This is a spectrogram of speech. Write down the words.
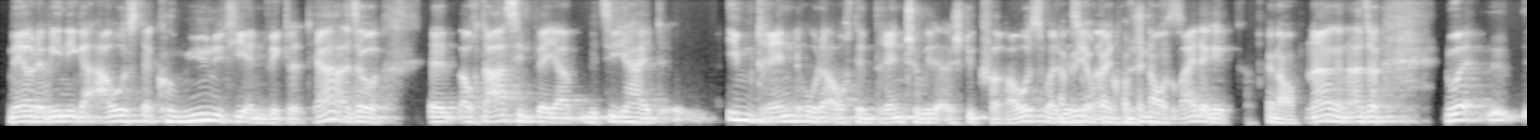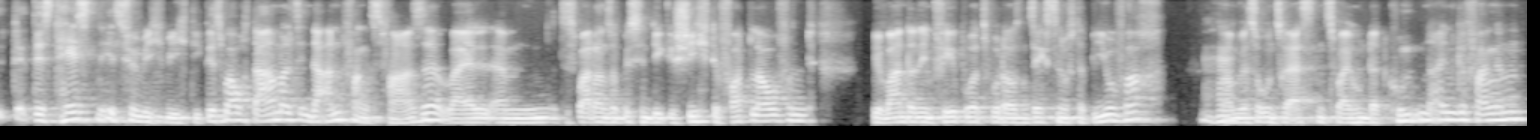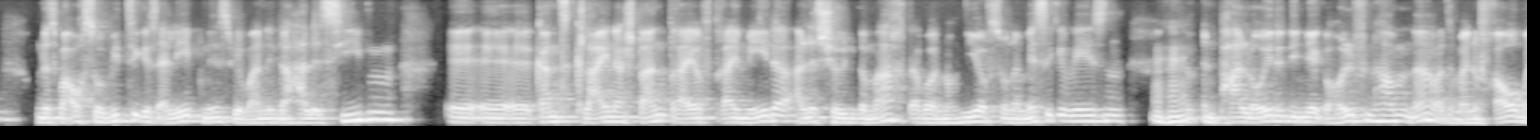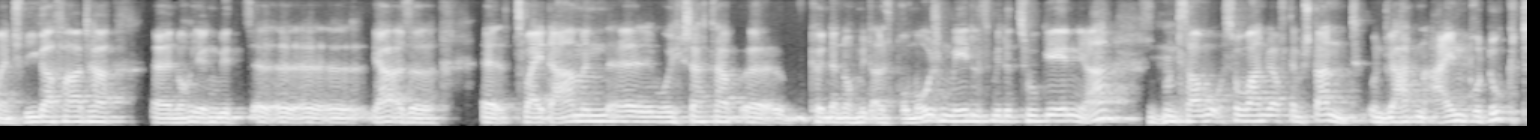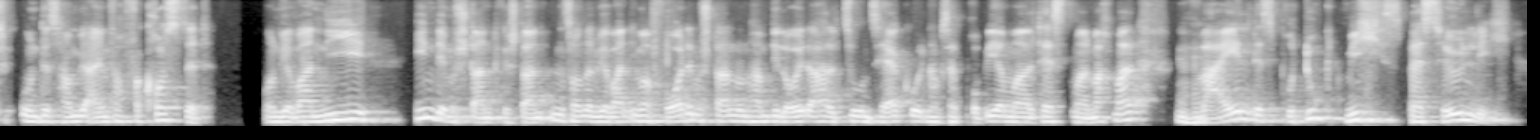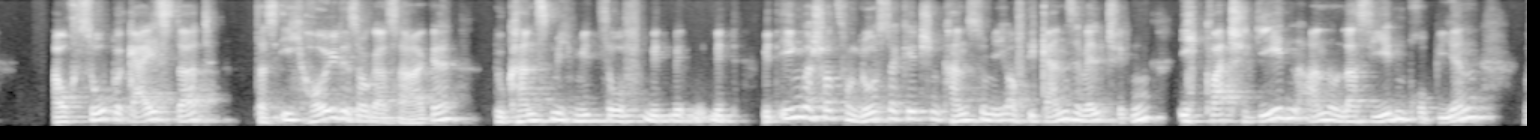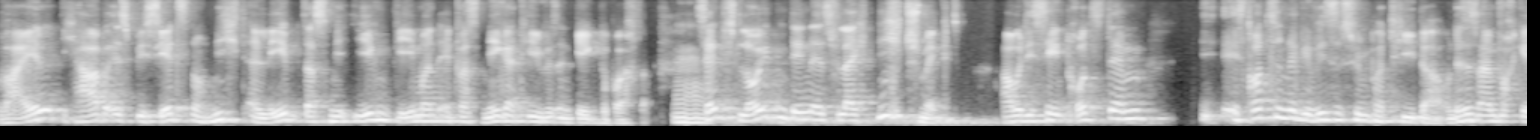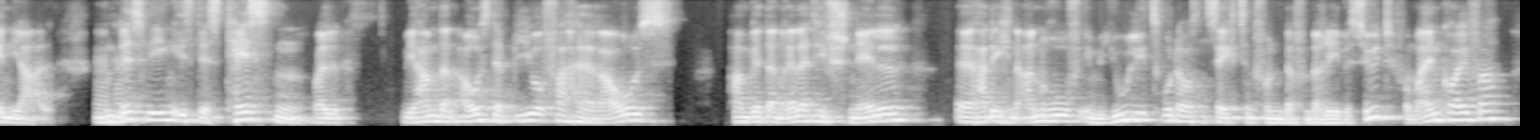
mehr oder weniger aus der Community entwickelt. Ja, also äh, auch da sind wir ja mit Sicherheit im Trend oder auch dem Trend schon wieder ein Stück voraus, weil da wir sogar noch ein Stück weitergekommen. Genau. Na, genau. Also nur das Testen ist für mich wichtig. Das war auch damals in der Anfangsphase, weil ähm, das war dann so ein bisschen die Geschichte fortlaufend. Wir waren dann im Februar 2016 auf der Biofach. Mhm. haben wir so unsere ersten 200 Kunden eingefangen. Und das war auch so ein witziges Erlebnis. Wir waren in der Halle 7 äh, äh, ganz kleiner Stand, drei auf drei Meter, alles schön gemacht, aber noch nie auf so einer Messe gewesen. Mhm. Ein paar Leute, die mir geholfen haben, ne? also meine Frau, mein Schwiegervater, äh, noch irgendwie, äh, äh, ja, also äh, zwei Damen, äh, wo ich gesagt habe, äh, können dann noch mit als Promotion-Mädels mit dazugehen, ja. Mhm. Und so, so waren wir auf dem Stand. Und wir hatten ein Produkt und das haben wir einfach verkostet. Und wir waren nie in dem Stand gestanden, sondern wir waren immer vor dem Stand und haben die Leute halt zu uns hergeholt und haben gesagt, probier mal, test mal, mach mal, mhm. weil das Produkt mich persönlich auch so begeistert, dass ich heute sogar sage, du kannst mich mit so mit mit mit mit Ingwer-Shots von Kloster Kitchen kannst du mich auf die ganze Welt schicken. Ich quatsche jeden an und lass jeden probieren, weil ich habe es bis jetzt noch nicht erlebt, dass mir irgendjemand etwas Negatives entgegengebracht hat. Mhm. Selbst Leuten, denen es vielleicht nicht schmeckt, aber die sehen trotzdem, ist trotzdem eine gewisse Sympathie da und das ist einfach genial. Mhm. Und deswegen ist das Testen, weil wir haben dann aus der Biofach heraus, haben wir dann relativ schnell, äh, hatte ich einen Anruf im Juli 2016 von der, von der Rewe Süd, vom Einkäufer.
